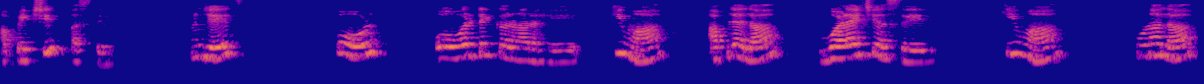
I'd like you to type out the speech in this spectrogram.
अपेक्षित असते. म्हणजेच कोण ओव्हरटेक करणार आहे किंवा आपल्याला वळायची असेल किंवा कुणाला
